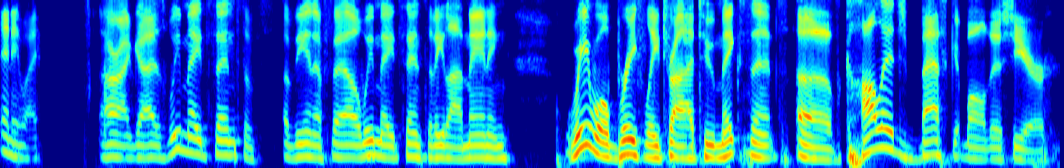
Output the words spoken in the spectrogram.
Anyway, All right, guys, we made sense of, of the NFL. We made sense of Eli Manning. We will briefly try to make sense of college basketball this year.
